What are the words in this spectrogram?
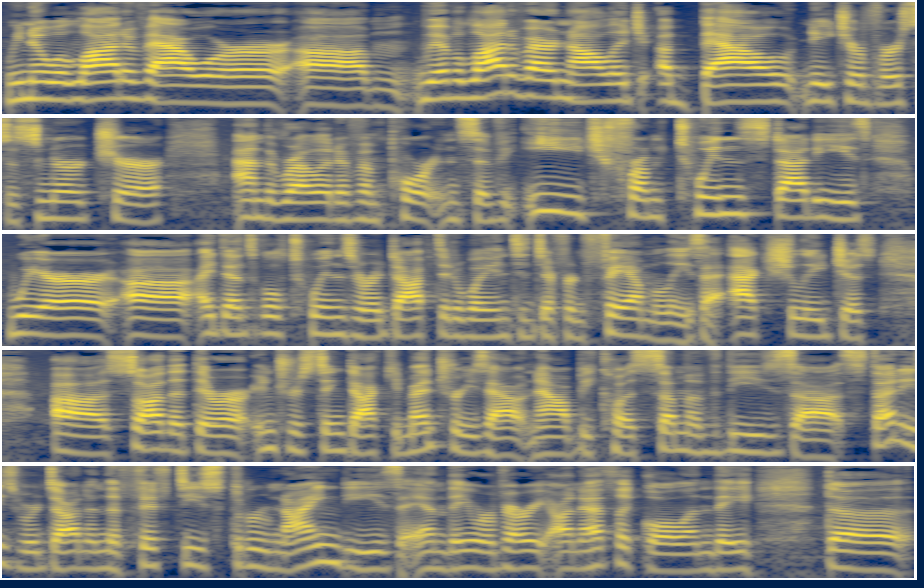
We know a lot of our, um, we have a lot of our knowledge about nature versus nurture and the relative importance of each from twin studies where uh, identical twins are adopted away into different families. I actually just uh, saw that there are interesting documentaries out now because some of these uh, studies were done in the 50s through 90s and they were very unethical and they, the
